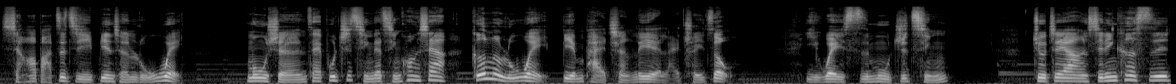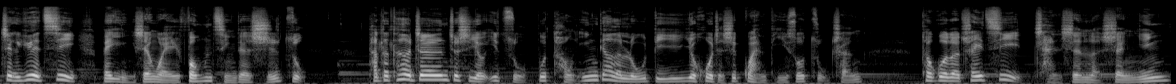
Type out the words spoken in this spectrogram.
想要把自己变成芦苇。牧神在不知情的情况下割了芦苇，编排陈列来吹奏，以慰思慕之情。就这样，席琳克斯这个乐器被引申为风琴的始祖。它的特征就是由一组不同音调的芦笛，又或者是管笛所组成，透过了吹气产生了声音。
